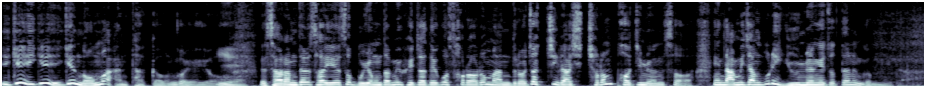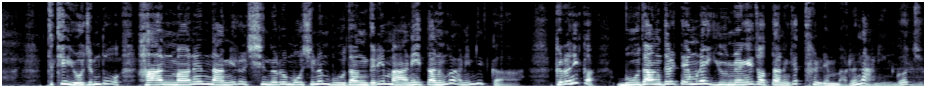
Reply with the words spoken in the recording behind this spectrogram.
이게 이게 이게 너무 안타까운 거예요. 예. 사람들 사이에서 무용담이 회자되고 설화로 만들어져 찌라시처럼 퍼지면서 이 남이 장군이 유명해졌다는 겁니다. 특히 요즘도 한만의 남이를 신으로 모시는 무당들이 많이 있다는 거 아닙니까? 그러니까 무당들 때문에 유명해졌다는 게 틀린 말은 아닌 거죠.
